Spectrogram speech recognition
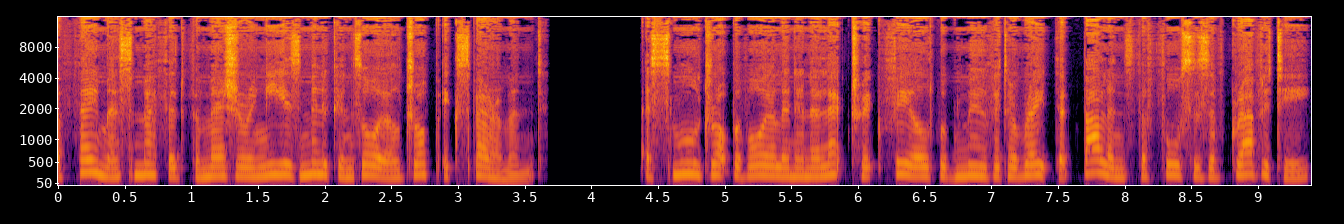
A famous method for measuring E is Millikan's oil drop experiment. A small drop of oil in an electric field would move at a rate that balanced the forces of gravity,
